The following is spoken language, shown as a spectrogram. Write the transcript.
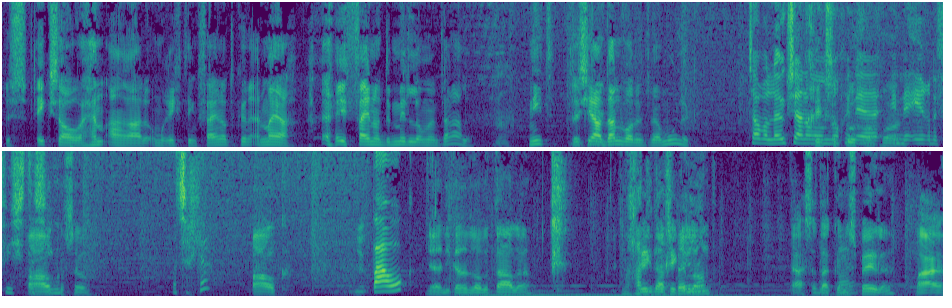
Dus ik zou hem aanraden om richting Feyenoord te kunnen. En, maar ja, heeft Feyenoord de middelen om hem te halen? Niet. Dus ja, dan wordt het wel moeilijk. Het zou wel leuk zijn om hem nog in de, in de Eredivisie te Paok zien. of zo. Wat zeg je? Paok. Paok? Ja, die kan het wel betalen. hè. Maar gaat hij daar spelen? Ja, zou daar kunnen spelen. Maar, eh,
